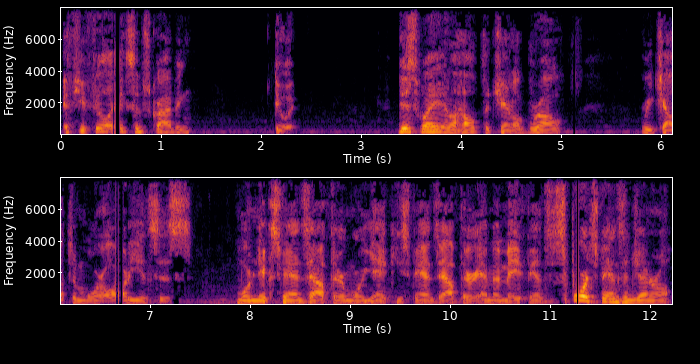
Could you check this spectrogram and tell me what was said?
if you feel like subscribing, do it. This way, it'll help the channel grow, reach out to more audiences, more Knicks fans out there, more Yankees fans out there, MMA fans, sports fans in general.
